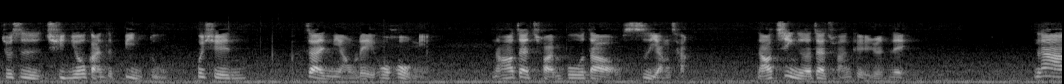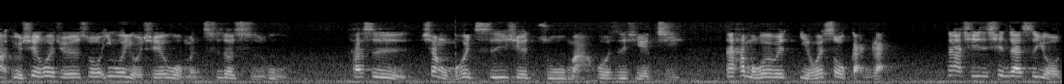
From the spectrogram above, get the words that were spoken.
就是禽流感的病毒会先在鸟类或候鸟，然后再传播到饲养场，然后进而再传给人类。那有些人会觉得说，因为有些我们吃的食物，它是像我们会吃一些猪嘛，或者是一些鸡，那他们会不会也会受感染？那其实现在是有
